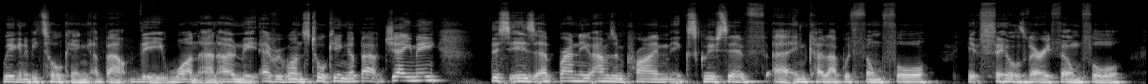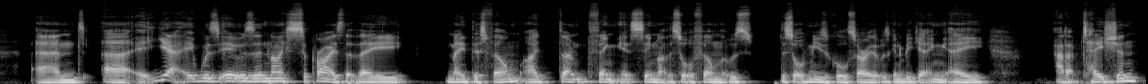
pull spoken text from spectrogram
we're going to be talking about the one and only Everyone's Talking About Jamie. This is a brand new Amazon Prime exclusive uh, in collab with Film 4. It feels very Film 4. And uh, it- yeah, it was it was a nice surprise that they made this film. I don't think it seemed like the sort of film that was the sort of musical, sorry, that was going to be getting a adaptation,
